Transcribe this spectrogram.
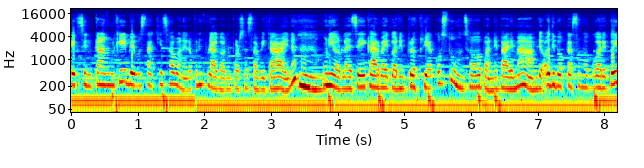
एकछिन कानुनकै व्यवस्था के छ भनेर पनि कुरा गर्नुपर्छ सविता होइन? उनीहरूलाई चाहिँ कारवाही गर्ने प्रक्रिया कस्तो हुन्छ भन्ने बारेमा हामीले अधिवक्तासँग गरेकै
